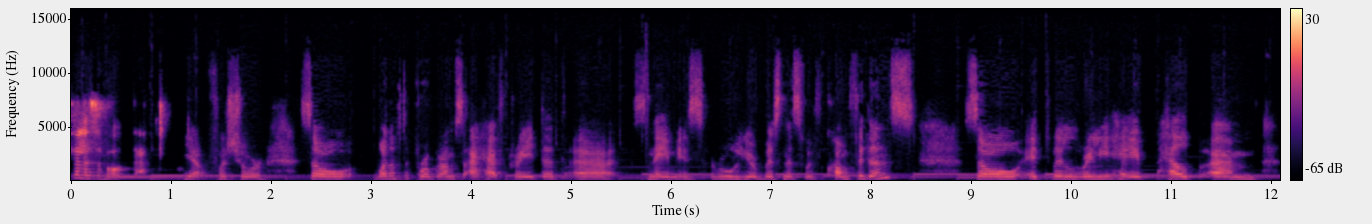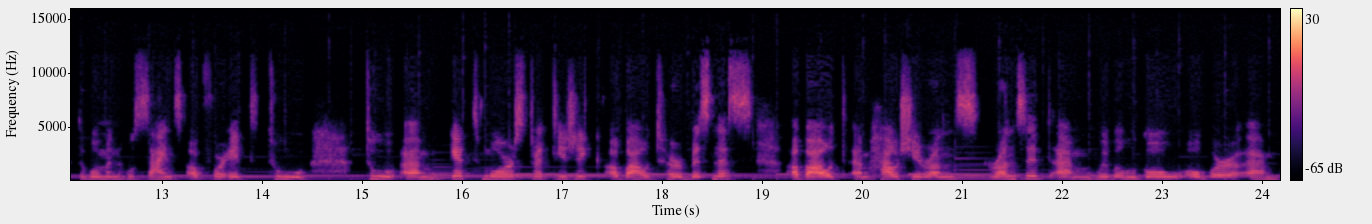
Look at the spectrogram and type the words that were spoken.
tell us about that. Yeah for sure. So one of the programs i have created uh, its name is rule your business with confidence. So it will really help help um, the woman who signs up for it to to um, get more strategic about her business about um, how she runs runs it. Um, we will go over um,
